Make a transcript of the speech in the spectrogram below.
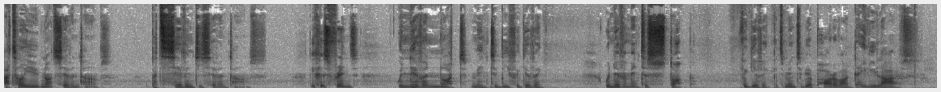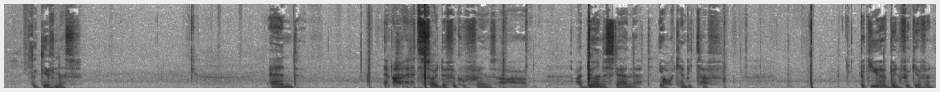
I tell you, not seven times, but 77 times. Because, friends, we're never not meant to be forgiving. We're never meant to stop forgiving. It's meant to be a part of our daily lives. Forgiveness. And, and it's so difficult, friends. Uh, I do understand that. Yo, it can be tough. But you have been forgiven.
